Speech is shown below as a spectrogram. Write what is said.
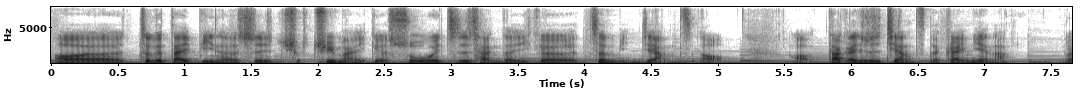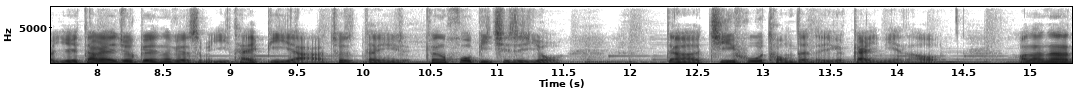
呃这个代币呢是去去买一个数位资产的一个证明这样子哦。好，大概就是这样子的概念啦。啊，也大概就跟那个什么以太币啊，就是等于跟货币其实有。呃，几乎同等的一个概念，然后好了，那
